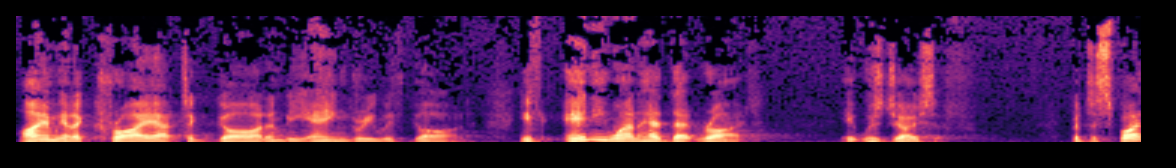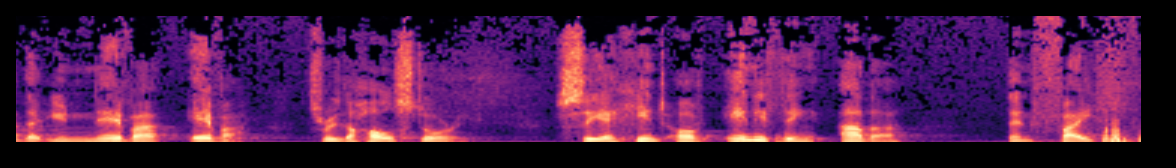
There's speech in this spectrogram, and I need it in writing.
I am going to cry out to God and be angry with God, if anyone had that right, it was Joseph. But despite that, you never, ever, through the whole story, see a hint of anything other than faith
